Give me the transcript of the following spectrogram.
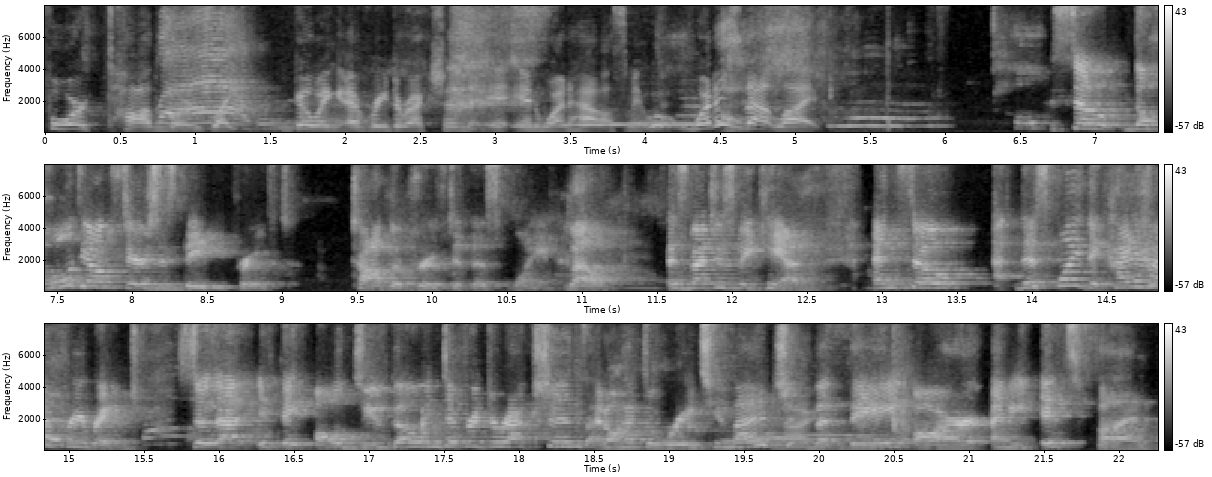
four toddlers like going every direction in, one house. I mean, what is that like? So the whole downstairs is baby proofed, toddler proofed at this point. Well, as much as we can. And so at this point, they kind of have free range so that if they all do go in different directions, I don't have to worry too much. Nice. But they are, I mean, it's fun.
